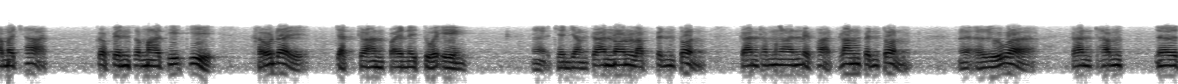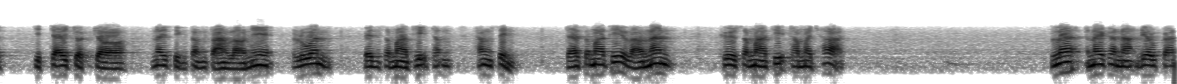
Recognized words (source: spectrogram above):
ธรรมชาติ ก็เป็นสมาธิที่เขาได้จัดการไปในตัวเองเช่นอย่างการนอนหลับเป็นต้น การทำงานไม่พลาดพลั้งเป็นต้น หรือว่าการทำจิตใจจดจ่อในสิ่งต่าง ๆ เหล่านี้ล้วนเป็นสมาธิทั้งทั้งสิ้น แต่สมาธิเหล่านั้นคือสมาธิธรรมชาติ และในขณะเดียวกัน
